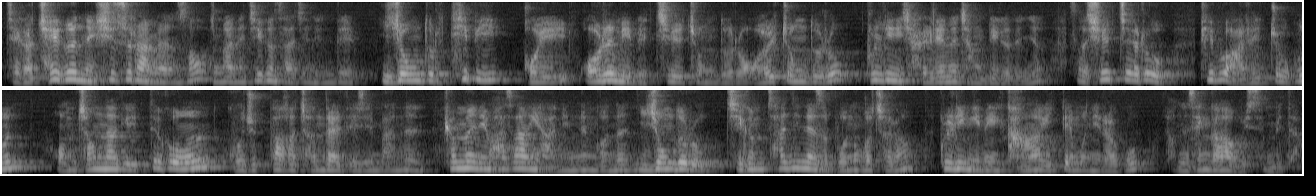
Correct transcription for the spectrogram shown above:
제가 최근에 시술하면서 중간에 찍은 사진인데 이 정도로 팁이 거의 얼음이 맺힐 정도로 얼 정도로 쿨링이 잘 되는 장비거든요. 그래서 실제로 피부 아래쪽은 엄청나게 뜨거운 고주파가 전달되지만은 표면이 화상이 안 입는 거는 이 정도로 지금 사진에서 보는 것처럼 쿨링 기능이 강하기 때문이라고 저는 생각하고 있습니다.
